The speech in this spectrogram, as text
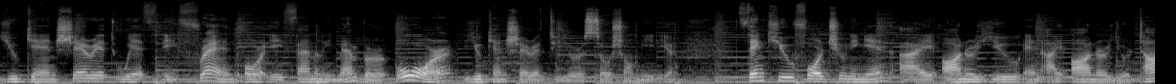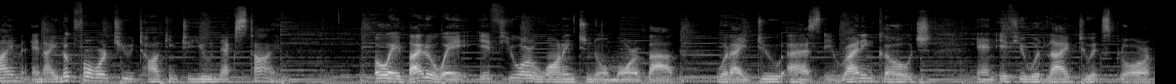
You can share it with a friend or a family member, or you can share it to your social media. Thank you for tuning in. I honor you and I honor your time, and I look forward to talking to you next time. Oh, hey, by the way, if you are wanting to know more about what I do as a writing coach, and if you would like to explore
